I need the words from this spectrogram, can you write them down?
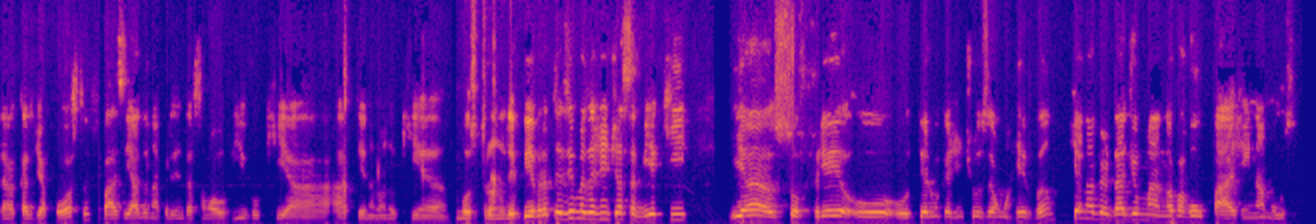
na casa de apostas, baseada na apresentação ao vivo que a, a Atena Manukian mostrou no DP Evratesil, mas a gente já sabia que ia sofrer o, o termo que a gente usa um revamp, que é na verdade uma nova roupagem na música.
